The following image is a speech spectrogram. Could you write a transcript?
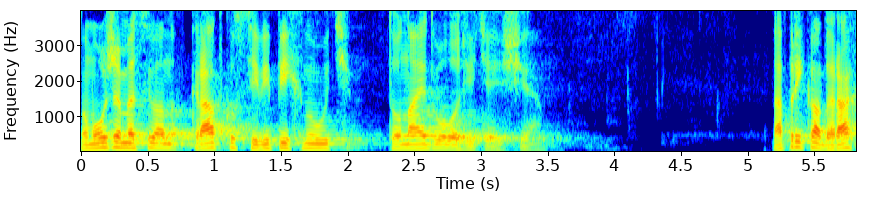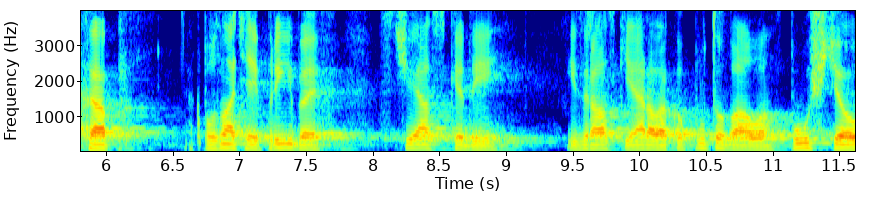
no môžeme si len v krátkosti vypichnúť to najdôležitejšie. Napríklad Rachab, ak poznáte jej príbeh z čias, kedy izraelský národ ako putoval púšťou,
